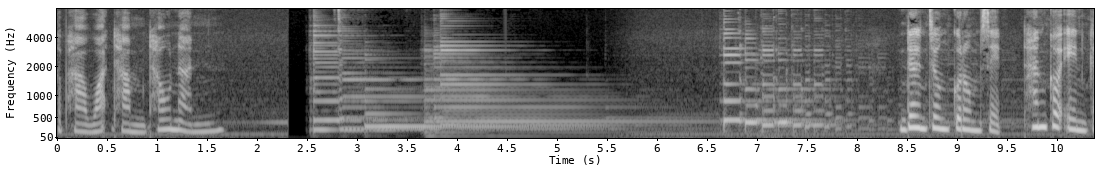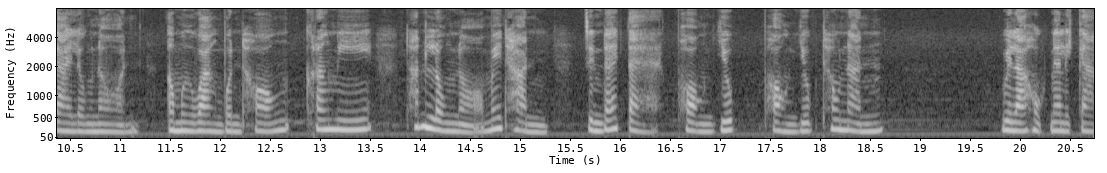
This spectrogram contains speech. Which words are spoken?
สภาวะธรรมเท่านั้น เดินจงกรมเสร็จท่านก็เอนกายลงนอน เอามือวางบนท้อง ครั้งนี้ท่านลงหนอไม่ทัน จึงได้แต่พองยุบพองยุบเท่านั้น เวลาหกนาฬิกา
